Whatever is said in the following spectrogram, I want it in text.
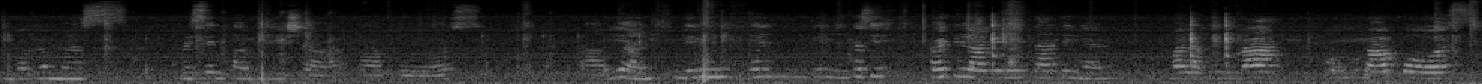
Kumbaga, mas presentable siya. Tapos, ah, yan, ganyan, ganyan. Kasi, kahit ilaminate natin yan, malaki, ba? Tapos,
